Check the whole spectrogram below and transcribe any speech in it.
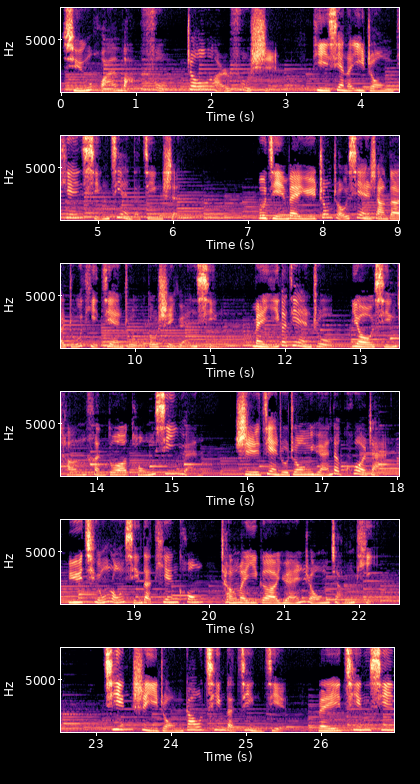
循环往复、周而复始，体现了一种天行健的精神。不仅位于中轴线上的主体建筑都是圆形，每一个建筑又形成很多同心圆，使建筑中圆的扩展与穹隆形的天空成为一个圆融整体。清是一种高清的境界，为清新、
